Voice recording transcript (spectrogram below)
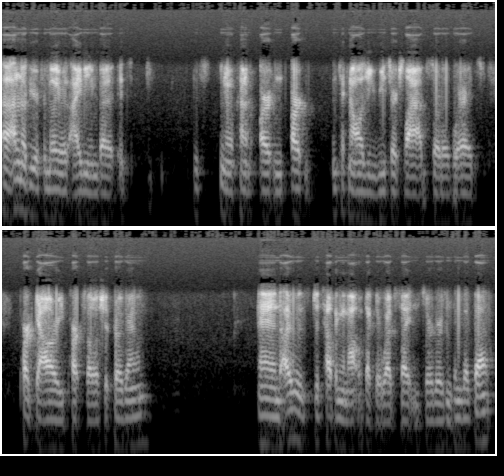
uh, I don't know if you're familiar with Eyebeam, but it's it's you know kind of art and art and technology research labs, sort of where it's part gallery, part fellowship program. And I was just helping them out with like their website and servers and things like that.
